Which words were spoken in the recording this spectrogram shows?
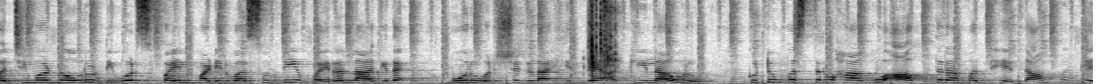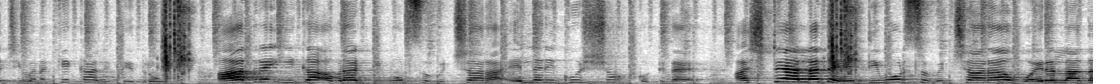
ಪಜಿಮಣ್ಣು ಅವರು ಡಿವೋರ್ಸ್ ಫೈಲ್ ಮಾಡಿರುವ ಸುದ್ದಿ ವೈರಲ್ ಆಗಿದೆ. ಮೂರು ವರ್ಷಗಳ ಹಿಂದೆ ಅಖಿಲ ಅವರು ಕುಟುಂಬಸ್ಥರು ಹಾಗೂ ಆಪ್ತರ ಮಧ್ಯೆ ದಾಂಪತ್ಯ ಜೀವನಕ್ಕೆ ಕಾಲಿಟ್ಟಿದ್ರು. ಆದ್ರೆ ಈಗ ಅವರ ಡಿವೋರ್ಸ್ ವಿಚಾರ ಎಲ್ಲರಿಗೂ ಶಾಕ್ ಕೊಟ್ಟಿದೆ. ಅಷ್ಟೇ ಅಲ್ಲದೆ ಡಿವೋರ್ಸ್ ವಿಚಾರ ವೈರಲ್ ಆದ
